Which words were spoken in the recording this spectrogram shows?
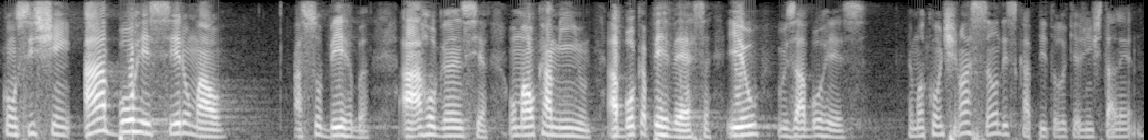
consiste em aborrecer o mal a soberba, a arrogância, o mau caminho, a boca perversa. Eu os aborreço. É uma continuação desse capítulo que a gente está lendo.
